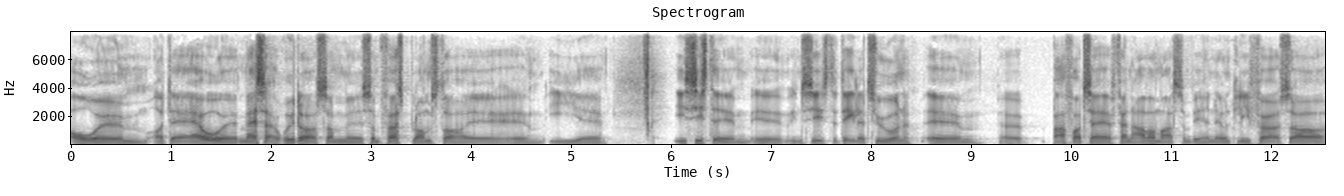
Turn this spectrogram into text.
Og, øh, og der er jo øh, masser af ryttere, som, øh, som først blomstrer øh, øh, i, øh, i, sidste, øh, i den sidste del af 20'erne. Øh, øh, bare for at tage Van Avermaet, som vi har nævnt lige før, så,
